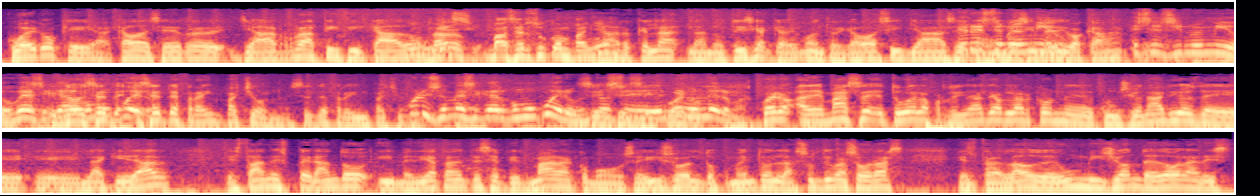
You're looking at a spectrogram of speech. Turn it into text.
Cuero, que acaba de ser ya ratificado. Claro, va a ser su compañero. Claro que es la, la noticia que habíamos entregado así ya hace Pero como ese un no mes es y mío. medio acá. Ese sí no es mío, me hace quedar No, ese, como es de, cuero. ese es de Efraín Pachón, ese es de Efraín Pachón. Por eso me hace quedar como un cuero. Sí, Entonces, sí, Cuero. Cuero, además eh, tuve la oportunidad de hablar con eh, funcionarios de eh, la equidad. Están esperando inmediatamente se firmara, como se hizo el documento en las últimas horas, el traslado de un millón de dólares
